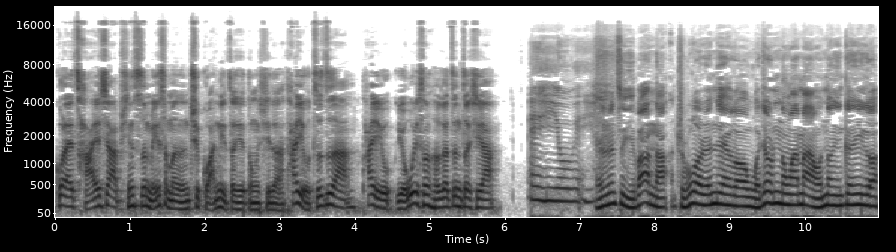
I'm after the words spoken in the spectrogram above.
过来查一下？平时没什么人去管理这些东西的。他有资质啊，他有有卫生合格证这些啊。哎呦喂，人家自己办的，只不过人这个我就是弄外卖，我弄一跟一个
